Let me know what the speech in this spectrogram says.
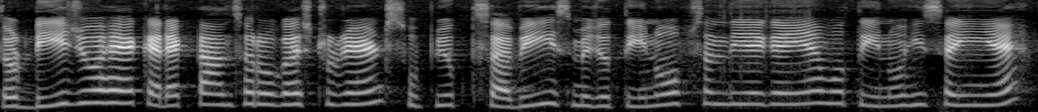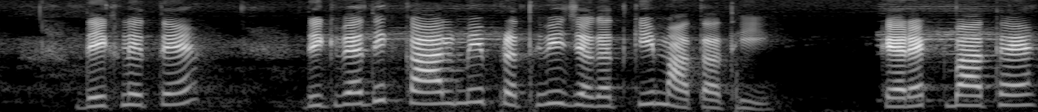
तो डी जो है करेक्ट आंसर होगा स्टूडेंट्स उपयुक्त सभी, इसमें जो तीनों ऑप्शन दिए गए हैं, वो तीनों ही सही हैं. देख लेते हैं. ऋग्वैदिक काल में पृथ्वी जगत की माता थी. करेक्ट बात है.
